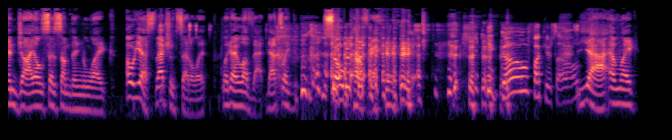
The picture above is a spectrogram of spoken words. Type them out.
And Giles says something like, "Oh yes, that should settle it." Like I love that. That's like so perfect. Go fuck yourself. yeah, and like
